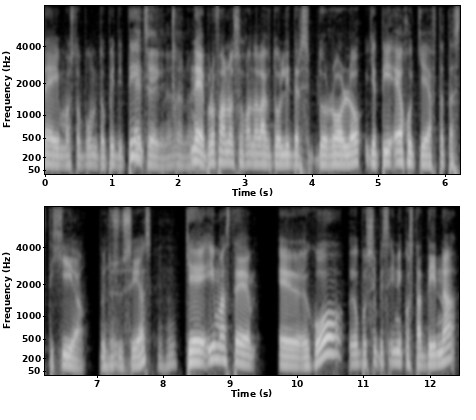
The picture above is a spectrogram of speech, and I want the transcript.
name, ας το πούμε, το PDT. Έτσι έγινε, ναι. Ναι, Ναι, προφανώς έχω αναλάβει το leadership το ρόλο, γιατί έχω και αυτά τα στοιχεία επί της Μμμ. ουσίας. Μμμ. Και είμαστε ε, εγώ, ε, όπως είπες, είναι η Κωνσταντίνα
